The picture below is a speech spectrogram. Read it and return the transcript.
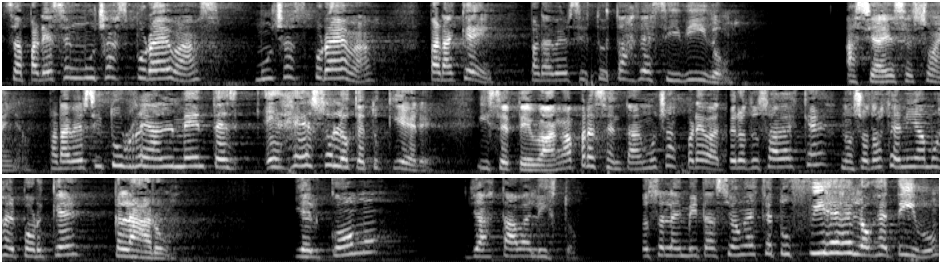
Se aparecen muchas pruebas, muchas pruebas. ¿Para qué? Para ver si tú estás decidido hacia ese sueño, para ver si tú realmente es eso lo que tú quieres. Y se te van a presentar muchas pruebas, pero tú sabes qué, nosotros teníamos el por qué claro y el cómo ya estaba listo. Entonces la invitación es que tú fijes el objetivo,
